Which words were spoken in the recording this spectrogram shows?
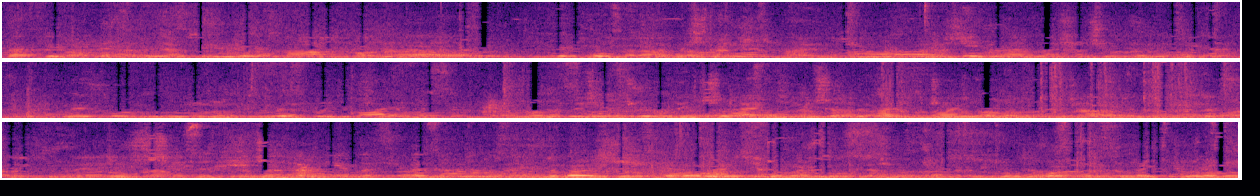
Так як людина, яка е, яку обирали ми, наші чоловіки, на яку ми сподіваємося, Ви далі розказали ви. Якби був ваш представник вчора на.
